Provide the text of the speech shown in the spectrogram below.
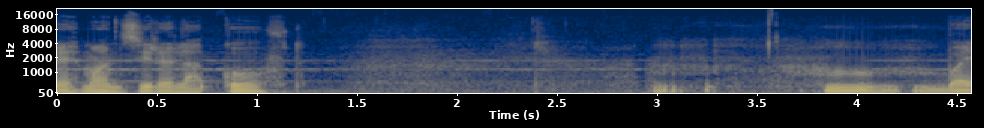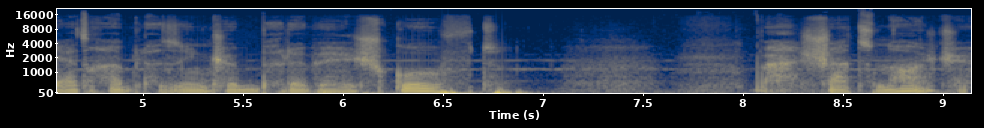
مهمان زیر لب گفت باید قبل از اینکه بره بهش گفت وحشتناکه.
